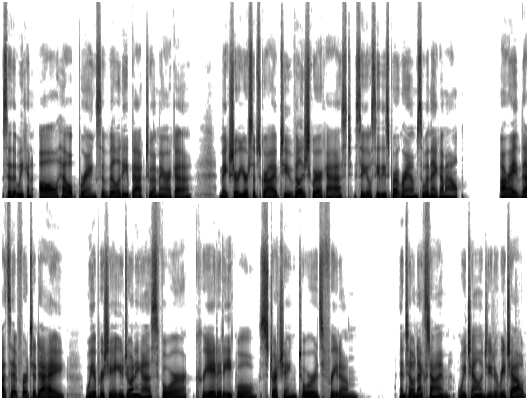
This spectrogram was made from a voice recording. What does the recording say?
so that we can all help bring civility back to America. Make sure you're subscribed to Village Squarecast so you'll see these programs when they come out. All right, that's it for today. We appreciate you joining us for Created Equal Stretching Towards Freedom. Until next time, we challenge you to reach out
